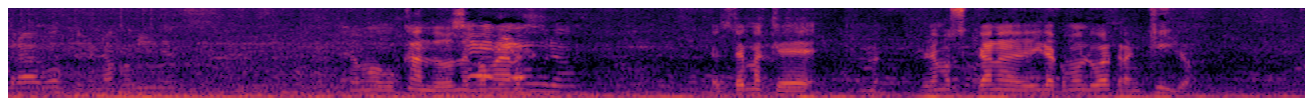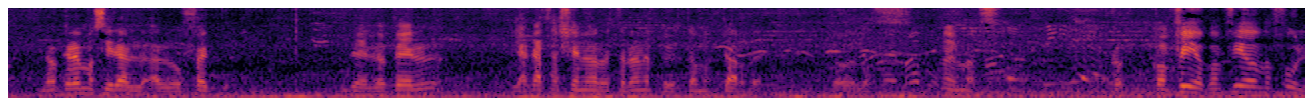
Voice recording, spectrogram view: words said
tragos, pero no comidas. Estamos buscando dónde Ya comer. El tema es que tenemos ganas de ir a comer a un lugar tranquilo. No queremos ir al, al buffet del hotel y acá está lleno de restaurantes, pero estamos tarde. Todos los- No hay más. Co- Confío, confío full.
